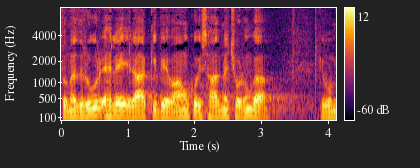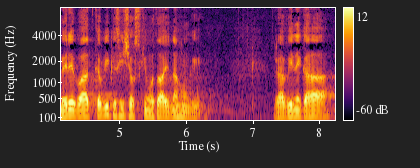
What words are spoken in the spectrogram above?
تو میں ضرور اہل عراق کی بیواؤں کو اس حال میں چھوڑوں گا کہ وہ میرے بعد کبھی کسی شخص کی محتاج نہ ہوں گی۔ راوی نے کہا،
